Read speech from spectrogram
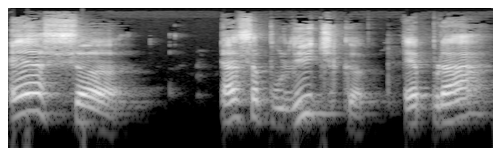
Essa, essa política é para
